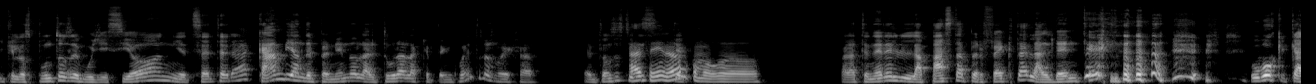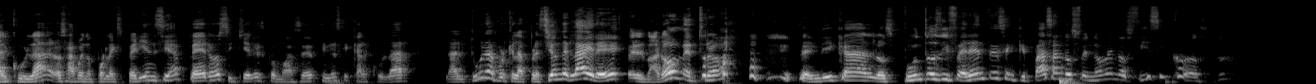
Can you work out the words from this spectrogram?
Y que los puntos de ebullición y etcétera cambian dependiendo la altura a la que te encuentres, Rejar. Entonces ah, tienes Ah, sí, ¿no? Como... Para tener la pasta perfecta, el al dente, hubo que calcular, o sea, bueno, por la experiencia, pero si quieres como hacer, tienes que calcular la altura, porque la presión del aire, el barómetro, te indica los puntos diferentes en que pasan los fenómenos físicos.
